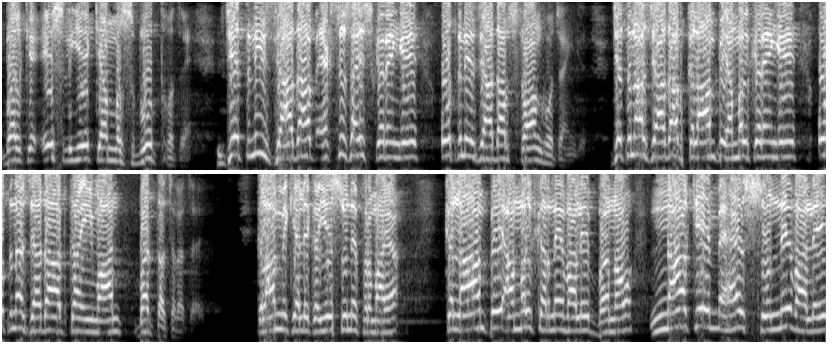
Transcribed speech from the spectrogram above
بلکہ اس لیے کہ ہم مضبوط ہو جائیں۔ جتنی زیادہ آپ ایکسرسائز کریں گے، اتنے زیادہ آپ اسٹرانگ ہو جائیں گے۔ جتنا زیادہ آپ کلام پہ عمل کریں گے، اتنا زیادہ آپ کا ایمان بڑھتا چلا جائے گا۔ کلام میں کیا لکھا یسو نے فرمایا، کلام پہ عمل کرنے والے بنو، نہ کہ محض سننے والے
